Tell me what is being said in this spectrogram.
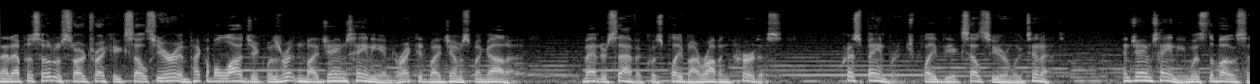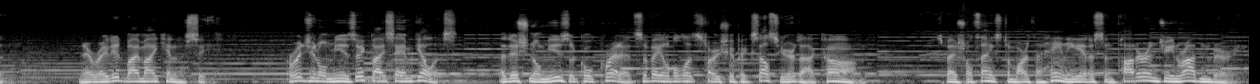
That episode of Star Trek Excelsior Impeccable Logic was written by James Haney and directed by Jim Smagata. Commander Saavik was played by Robin Curtis. Chris Bainbridge played the Excelsior Lieutenant. And James Haney was the bosun. Narrated by Mike Hennessy. Original music by Sam Gillis. Additional musical credits available at StarshipExcelsior.com. Special thanks to Martha Haney, Edison Potter, and Gene Roddenberry.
